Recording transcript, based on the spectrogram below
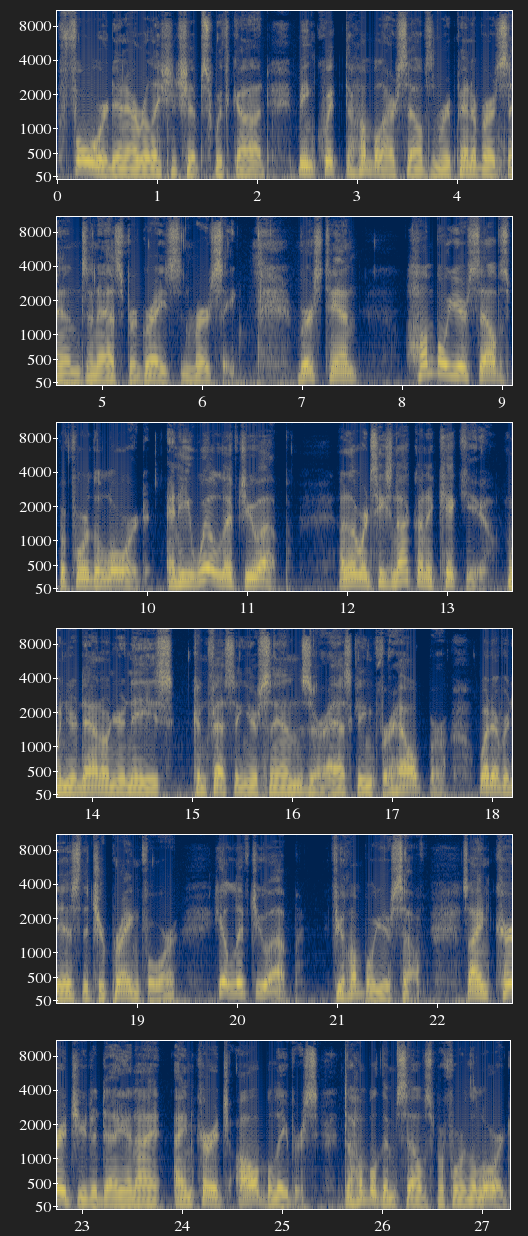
forward in our relationships with God, being quick to humble ourselves and repent of our sins and ask for grace and mercy. Verse 10 Humble yourselves before the Lord, and he will lift you up. In other words, he's not going to kick you when you're down on your knees confessing your sins or asking for help or whatever it is that you're praying for. He'll lift you up if you humble yourself. So I encourage you today, and I, I encourage all believers to humble themselves before the Lord,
